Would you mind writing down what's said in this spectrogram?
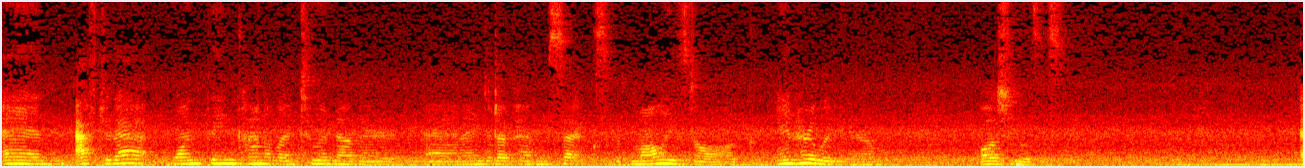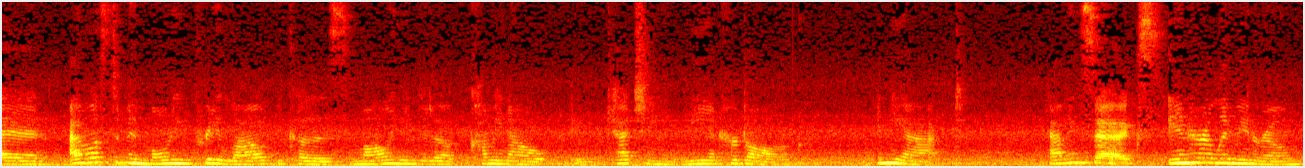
And after that, one thing kind of led to another, and I ended up having sex with Molly's dog in her living room while she was asleep. And I must have been moaning pretty loud because Molly ended up coming out and catching me and her dog in the act, having sex in her living room.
